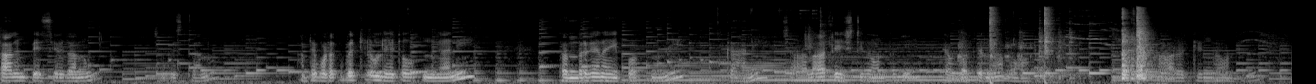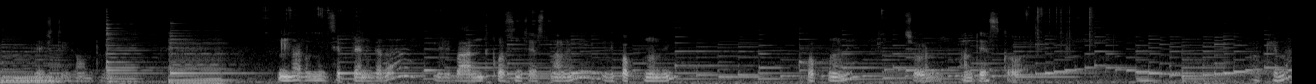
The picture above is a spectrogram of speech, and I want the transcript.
తాలింపు వేసే విధానం చూపిస్తాను. అంటే ఉడకబెట్టడం లేట్ అవుతుంది కానీ తొందరగానే అయిపోతుంది. కానీ చాలా టేస్టీగా ఉంటుంది. ఎవరు తిన్నా బాగుంటుంది. ఆరోగ్యంగా ఉంటుంది. ఇందాక మీకు చెప్పాను కదా. ఇది బాలింత కోసం చేస్తున్నాను ఇది పప్పు నూనె పప్పు నూనె చూడండి అంత వేసుకోవాలి. ఓకేనా?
